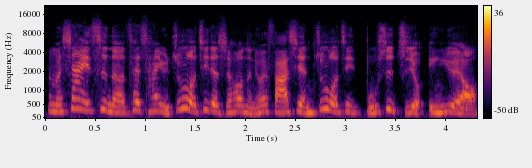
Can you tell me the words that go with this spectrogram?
那么下一次呢，再参与侏罗纪的时候呢，你会发现，侏罗纪不是只有音乐哦，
